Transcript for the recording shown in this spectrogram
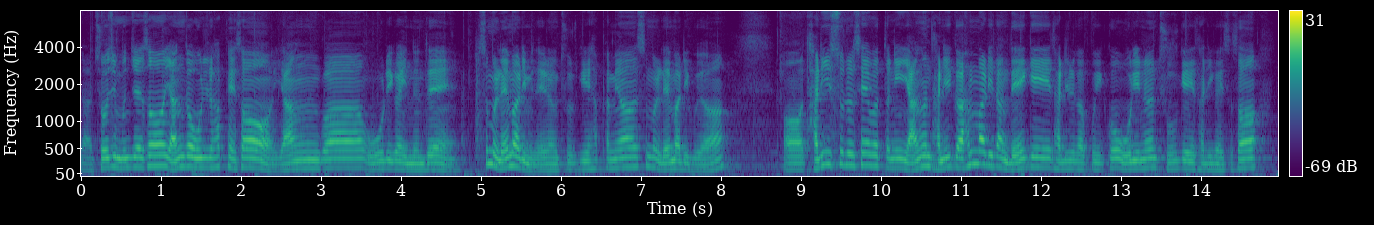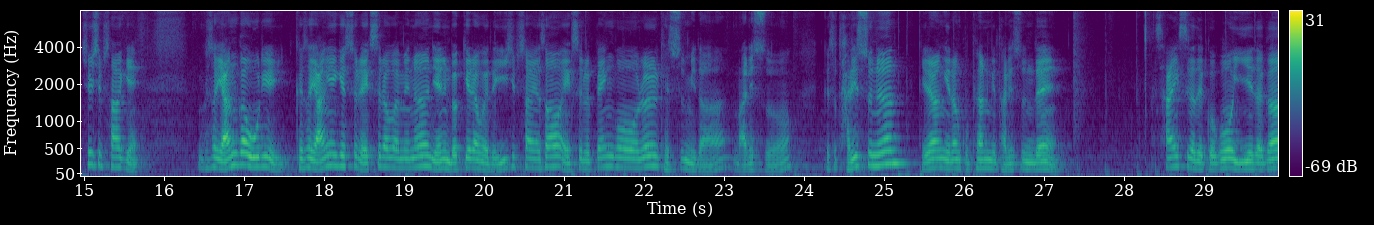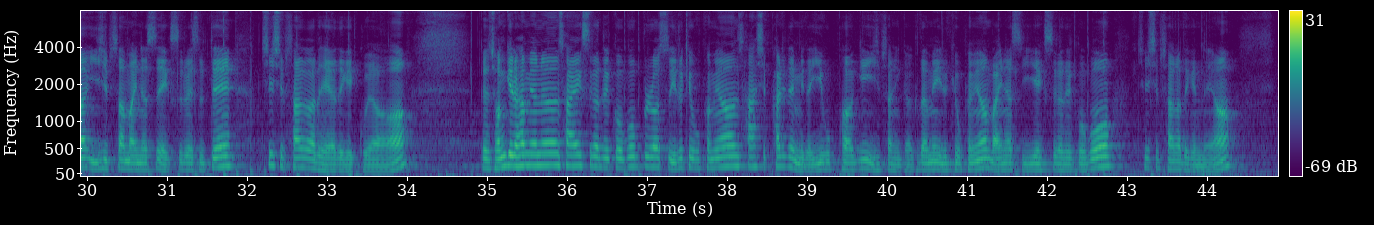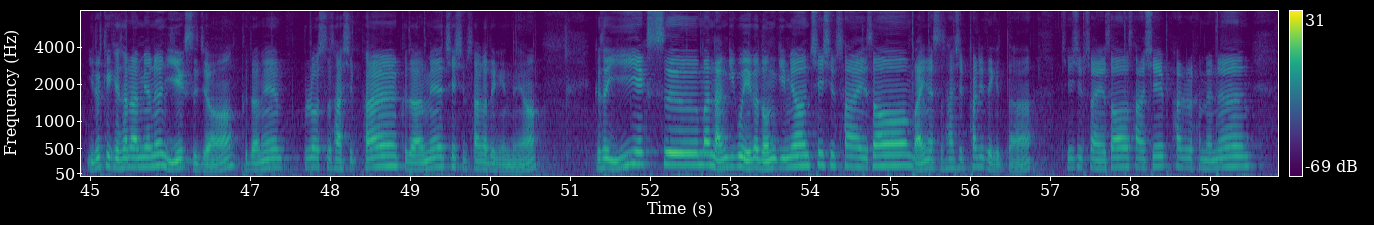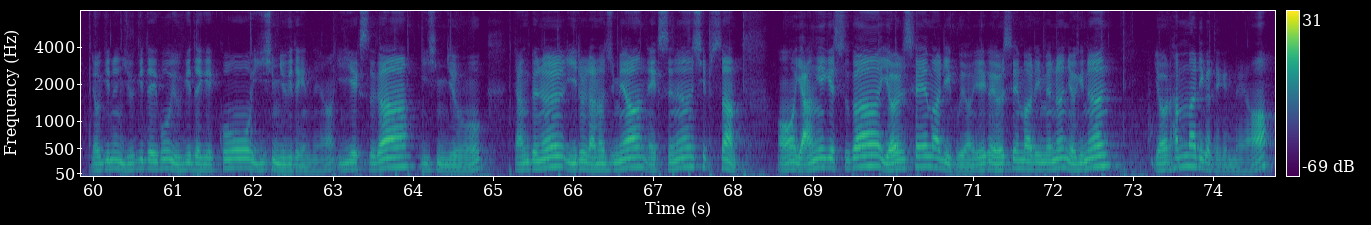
자, 주어진 문제에서 양과 오리를 합해서 양과 오리가 있는데 24마리입니다. 얘랑 두 개 합하면 24마리고요. 어, 다리 수를 세어봤더니 양은 다리가 한 마리당 4개의 다리를 갖고 있고 오리는 2개의 다리가 있어서 74개. 그래서 양과 오리 그래서 양의 개수를 x라고 하면은 얘는 몇 개라고 해야 돼? 24에서 x를 뺀 거를 개수입니다. 마리수. 그래서 다리수는 얘랑 얘랑 곱하는 게 다리수인데 4x가 될 거고 2에다가 24-x를 했을 때 74가 돼야 되겠고요. 그래서 전개를 하면은 4x가 될 거고 플러스 이렇게 곱하면 48이 됩니다. 2 곱하기 24니까. 그 다음에 이렇게 곱하면 마이너스 2x가 될 거고 74가 되겠네요. 이렇게 계산하면은 2x죠. 그 다음에 플러스 48, 그 다음에 74가 되겠네요. 그래서 2x만 남기고 얘가 넘기면 74에서 마이너스 48이 되겠다. 74에서 48을 하면은 여기는 6이 되고 6이 되겠고 26이 되겠네요. 2x가 26. 양변을 2를 나눠주면 x는 13. 어, 양의 개수가 13마리고요. 얘가 13마리면은 여기는 11마리가 되겠네요.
